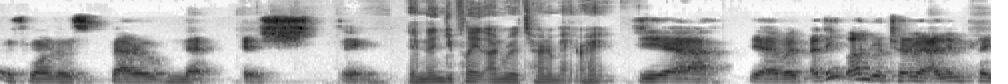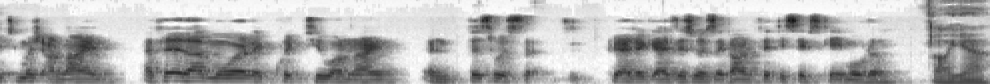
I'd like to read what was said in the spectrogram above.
It's one of those BattleNet ish thing. And then you played Unreal Tournament, right? Yeah, yeah, but I think Unreal Tournament I didn't play too much online. I played a lot more like Quake Two online, and this was granted, guys. This was like on 56k modem. Oh yeah,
